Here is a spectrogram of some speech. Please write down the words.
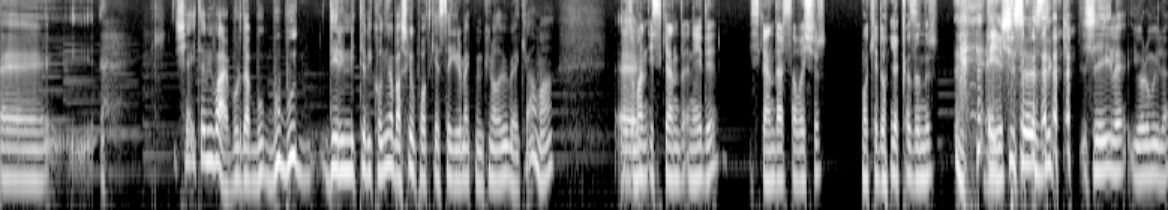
e, şey tabii var. Burada bu bu bu derinlikte bir konuya başka bir podcast'e girmek mümkün olabilir belki ama O e, zaman İskender neydi? İskender Savaşır, Makedonya kazanır. ekşi sözlük şeyiyle yorumuyla.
